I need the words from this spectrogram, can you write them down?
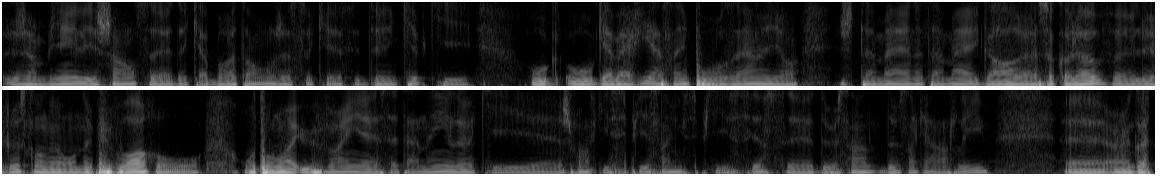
j'aime bien les chances de Cap-Breton. Je sais que c'est une équipe qui au, gabarit assez imposant. Il y a justement, notamment, Igor euh, Sokolov, euh, le russe qu'on a, pu voir au, tournoi U20 euh, cette année, qui est, je pense qu'il est 6 pieds 5, 6 pieds 6, 200, 240 livres. un gars de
